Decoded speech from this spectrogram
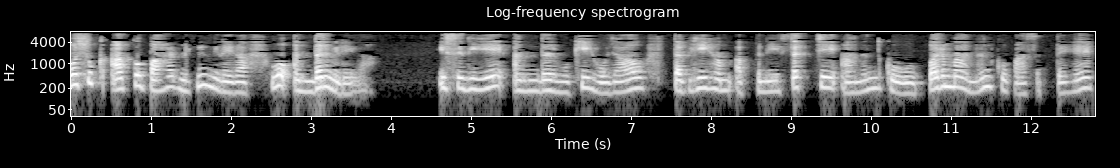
वो सुख आपको बाहर नहीं मिलेगा, वो अंदर मिलेगा। इसलिए अंदरमुखी हो जाओ, तभी हम अपने सच्चे आनंद को, परमानंद को पा सकते हैं,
